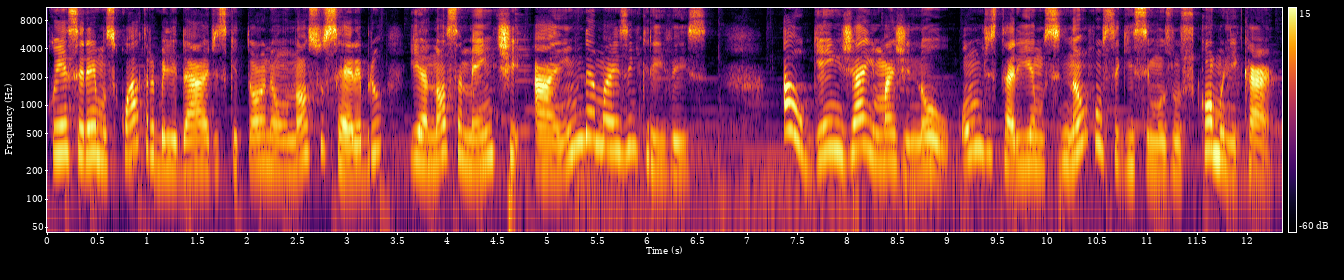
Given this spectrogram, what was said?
Conheceremos quatro habilidades que tornam o nosso cérebro e a nossa mente ainda mais incríveis. Alguém já imaginou onde estaríamos se não conseguíssemos nos comunicar?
